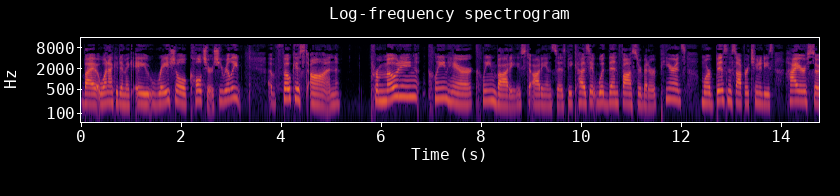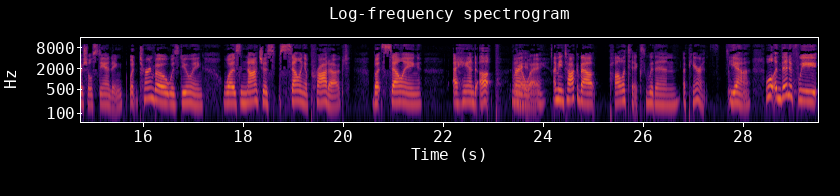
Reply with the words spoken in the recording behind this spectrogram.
by one academic a racial culture. She really uh, focused on promoting clean hair, clean bodies to audiences because it would then foster better appearance, more business opportunities, higher social standing. What Turnbo was doing was not just selling a product, but selling a hand up in Right. a way. I mean, talk about politics within appearance. Yeah. Well, and then if we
